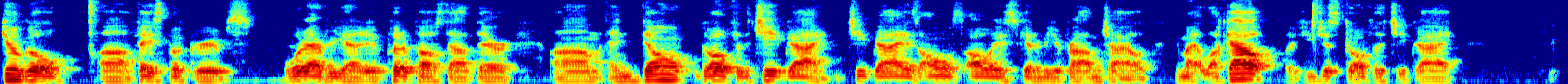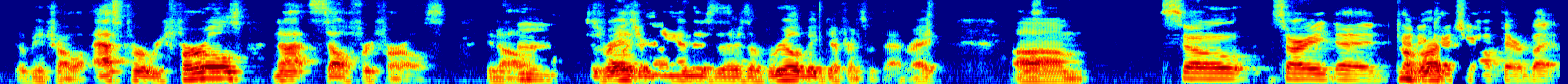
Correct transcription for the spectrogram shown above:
Google, uh, Facebook groups, whatever you got to do, put a post out there. Um, and don't go for the cheap guy. Cheap guy is almost always going to be your problem child. You might luck out, but if you just go for the cheap guy, you'll be in trouble. Ask for referrals, not self referrals. You know, mm. just raise your hand. There's there's a real big difference with that, right? Um, so sorry to kind of cut you off there, but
